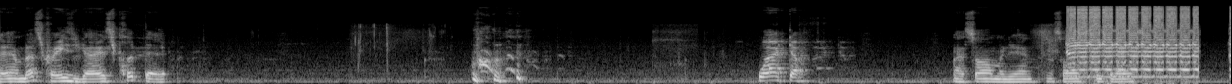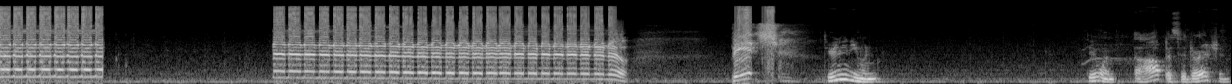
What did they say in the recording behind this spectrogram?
Damn, that's crazy, guys. Clip that. Whack the. I saw him again. I saw him no, no, no, no, no, no, no, no, no. Bitch! Dude, I didn't even. Doing the opposite direction.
